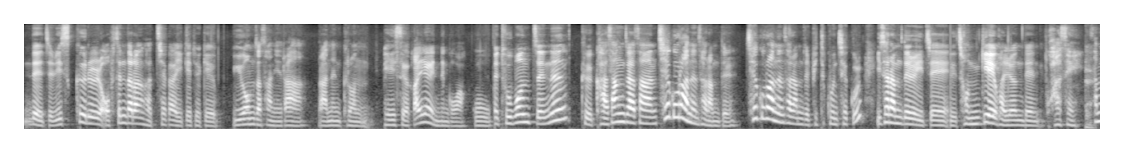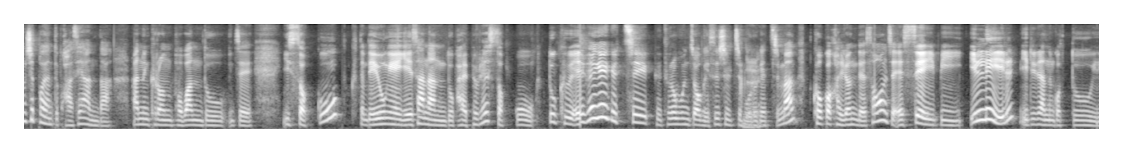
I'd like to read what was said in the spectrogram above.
근데 이제 리스크를 없앤다라는 자체가 이게 되게 위험 자산이라 라는 그런 베이스가 깔려 있는 것 같고 두 번째는 그 가상자산 채굴하는 사람들 채굴하는 사람들 비트코인 채굴 이 사람들 이제 그 전기에 관련된 과세 네. 30% 과세한다 라는 그런 법안도 이제 있었고 그다음 내용의 예산안도 발표를 했었고 또 그 회계 규칙 그 들어본 적 있으실지 네. 모르겠지만 그것과 관련돼서 이제 SAB 121이라는 것도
